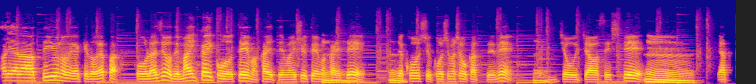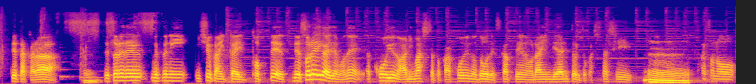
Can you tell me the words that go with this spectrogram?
あれやなっていうのやけど、やっぱ、こう、ラジオで毎回こう、テーマ変えて、毎週テーマ変えて、うん、じゃあ今週こうしましょうかってね、うん、一応打ち合わせしてうん。うん。やってたから、で、それで別に1週間1回撮って、で、それ以外でもね、こういうのありましたとか、こういうのどうですかっていうのを LINE でやり取りとかしたし、うん。その、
